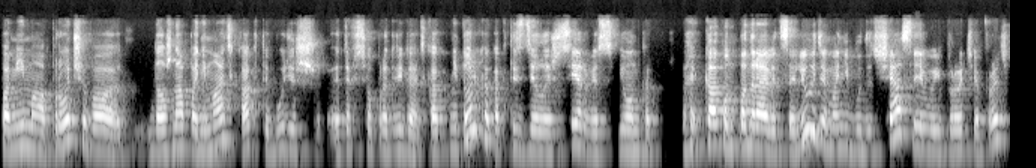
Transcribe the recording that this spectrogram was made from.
помимо прочего, должна понимать, как ты будешь это все продвигать. Как, не только как ты сделаешь сервис, и он как, как он понравится людям, они будут счастливы и прочее, прочее.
